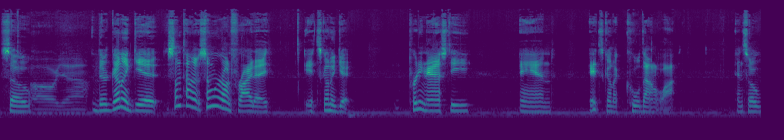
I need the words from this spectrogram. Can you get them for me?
So Oh yeah. they're gonna get sometime somewhere on Friday. It's gonna get pretty nasty, and it's gonna cool down a lot. And so,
